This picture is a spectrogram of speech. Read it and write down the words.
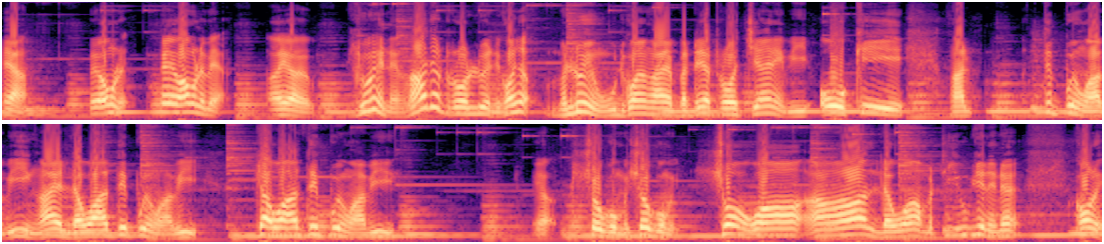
အေးရဘယ်အောင်လဲဘယ်အောင်လဲမြအားရလွင့်နေငါကြောင့်တော်တော်လွင့်ဒီကောင်ကြောင့်မလွင့်ဘူးဒီကောင်ငါရဲ့ဗတ်တဲ့တော်တော်ကျန်းနေပြီโอเคငါအစ်စ်ပွင့်သွားပြီငါရဲ့လက်ဝါအစ်စ်ပွင့်သွားပြီ လက်ဝါအစ်စ်ပွင့်သွားပြီ။အေး ရှုပ်ကုန်ပြီရှုပ်ကုန်ပြီ။ရှော့ကွာအာလက်ဝါမတီးဘူးဖြစ်နေနဲ့။ကောင်းလေ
